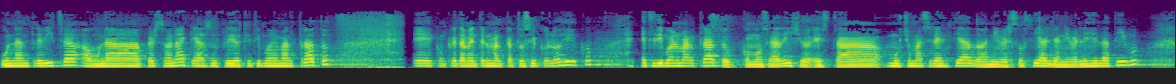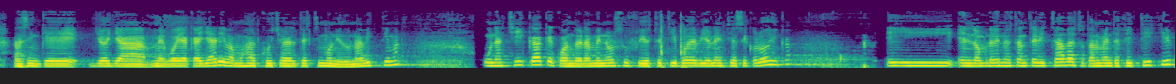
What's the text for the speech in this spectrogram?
una entrevista a una persona que ha sufrido este tipo de maltrato eh, concretamente el maltrato psicológico. Este tipo de maltrato, como se ha dicho, está mucho más silenciado a nivel social y a nivel legislativo, así que yo ya me voy a callar y vamos a escuchar el testimonio de una víctima, una chica que cuando era menor sufrió este tipo de violencia psicológica y el nombre de nuestra entrevistada es totalmente ficticio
